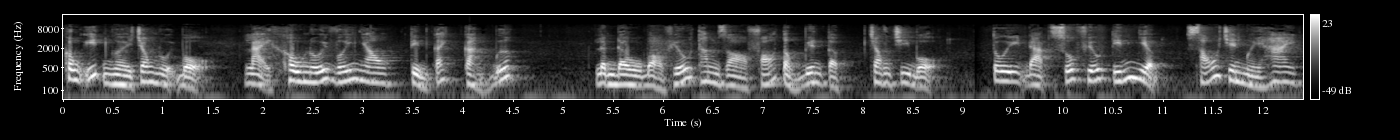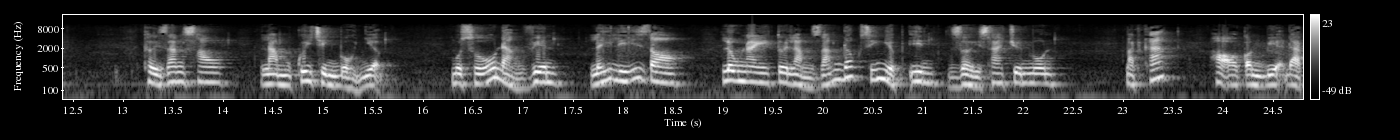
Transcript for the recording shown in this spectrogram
Không ít người trong nội bộ lại khâu nối với nhau tìm cách cản bước lần đầu bỏ phiếu thăm dò phó tổng biên tập trong chi bộ. Tôi đạt số phiếu tín nhiệm 6 trên 12. Thời gian sau, làm quy trình bổ nhiệm. Một số đảng viên lấy lý do lâu nay tôi làm giám đốc xí nghiệp in rời xa chuyên môn. Mặt khác, họ còn bịa đặt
